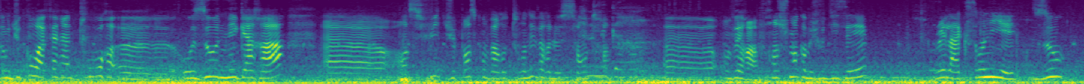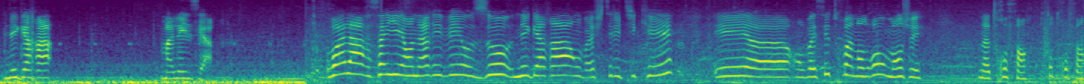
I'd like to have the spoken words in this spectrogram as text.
Donc du coup on va faire un tour euh, au zoo Negara. Euh, ensuite je pense qu'on va retourner vers le centre. on verra. Franchement comme je vous disais, relax, on y est. Zoo Negara, Malaysia. Voilà, ça y est, on est arrivé au zoo Negara, on va acheter les tickets et euh, on va essayer de trouver un endroit où manger. On a trop faim, trop trop faim.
